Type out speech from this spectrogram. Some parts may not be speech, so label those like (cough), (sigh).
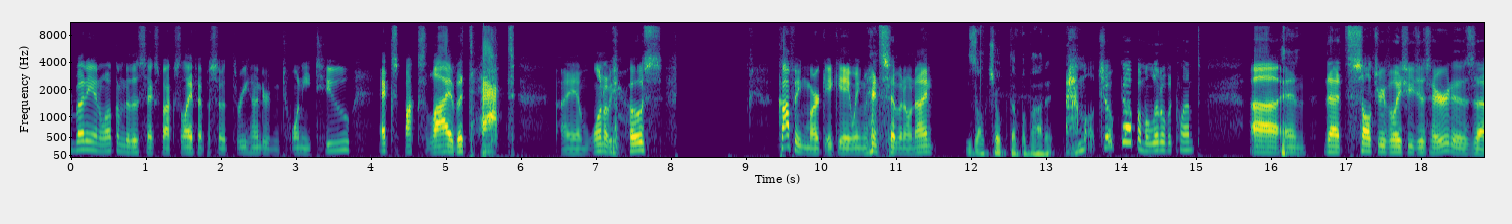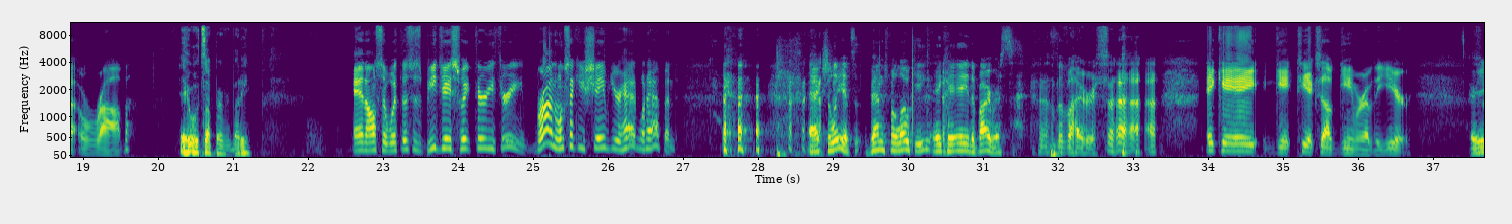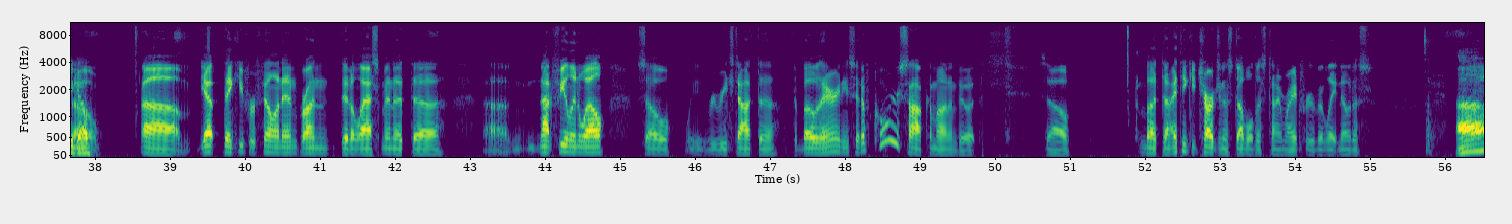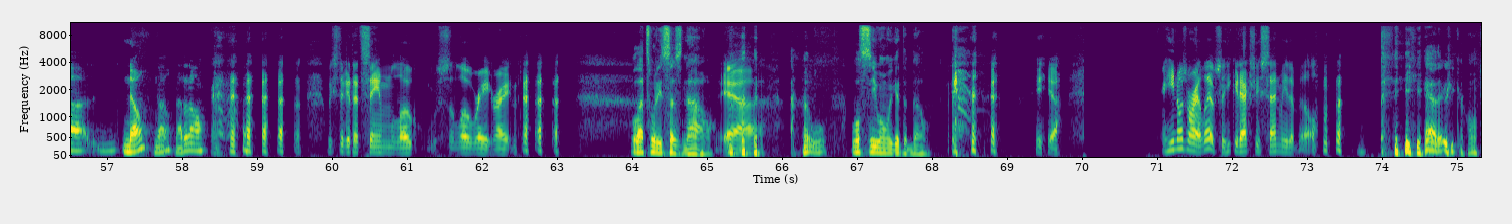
Everybody, and welcome to this Xbox Life episode 322 Xbox Live Attacked. I am one of your hosts, Coughing Mark, aka Wingman709. He's all choked up about it. I'm all choked up, I'm a little verklempt. Uh, and that sultry voice you just heard is uh, Rob. Hey, what's up, everybody? And also with us is BJ Swig33. Bron, looks like you shaved your head. What happened? (laughs) Actually, it's Vengeful Loki, aka the virus. (laughs) the virus. (laughs) aka Ga- TXL Gamer of the Year. There you go. go. Um, yep, thank you for filling in. Brun did a last minute, uh, uh, not feeling well, so we, we reached out to, to Bo there, and he said, Of course, I'll come on and do it. So, but uh, I think you're charging us double this time, right, for the late notice? Uh, no, no, not at all. (laughs) we still get that same low low rate, right? (laughs) well, that's what he says now. Yeah. (laughs) we'll see when we get the bill. yeah. He knows where I live, so he could actually send me the bill. yeah, there you go.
